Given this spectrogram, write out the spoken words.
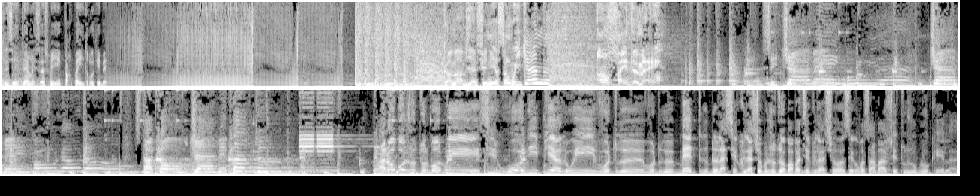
Ceci est un message payé par pas Hydro-Québec. Comment bien finir son week-end? En fin de main. C'est jamais, jamais. C'est encore jamais partout. Alors bonjour tout le monde, oui, ici Ronnie Pierre-Louis, votre votre maître de la circulation. Mais Aujourd'hui on parle pas de circulation, on sait comment ça marche, c'est toujours bloqué là.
